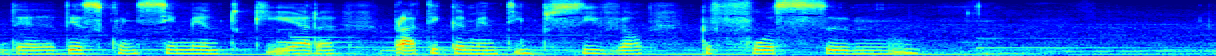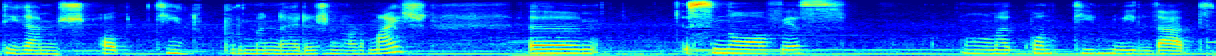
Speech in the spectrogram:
de, desse conhecimento que era praticamente impossível que fosse, um, digamos, obtido por maneiras normais. Uh, se não houvesse uma continuidade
